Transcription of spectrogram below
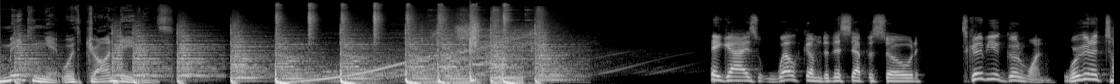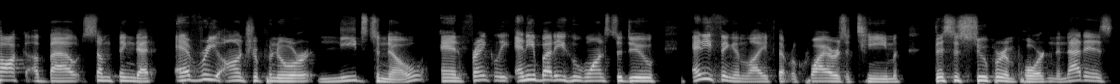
Making It with Jon Davids. Hey guys, welcome to this episode. It's going to be a good one. We're going to talk about something that every entrepreneur needs to know. And frankly, anybody who wants to do anything in life that requires a team, this is super important. And that is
